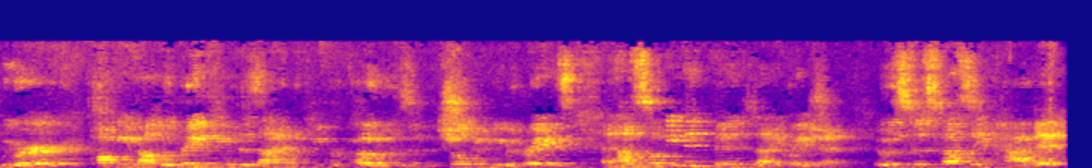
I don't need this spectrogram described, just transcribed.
We were talking about the ring would design when he proposed and the children we would raise, and how smoking didn't fit into that equation. It was a disgusting habit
